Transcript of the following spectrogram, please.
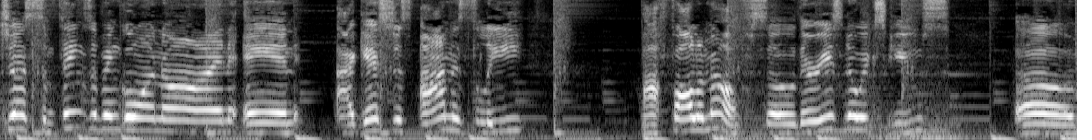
just some things have been going on, and I guess just honestly, I've fallen off. So there is no excuse. Um,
